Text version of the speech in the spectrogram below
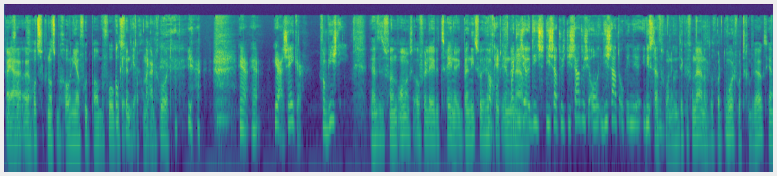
Nou ja, uh, hotse knots begonia voetbal bijvoorbeeld Oké, vind ik ja, toch een ja. aardig woord. ja, ja, ja, zeker. Van wie is die? Ja, dit is van een onlangs overleden trainer. Ik ben niet zo heel goed in de maar naam. die, die, die, staat dus, die, staat dus al, die staat ook in de... in Die de- staat gewoon in de dikke vandalen. Dat woord, woord wordt gebruikt, ja.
